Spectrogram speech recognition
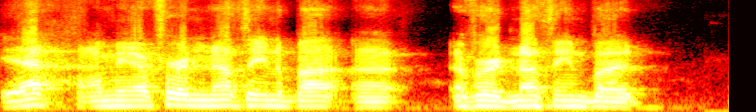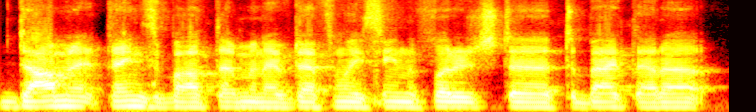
Yeah, I mean, I've heard nothing about. Uh, I've heard nothing but dominant things about them, and I've definitely seen the footage to to back that up.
